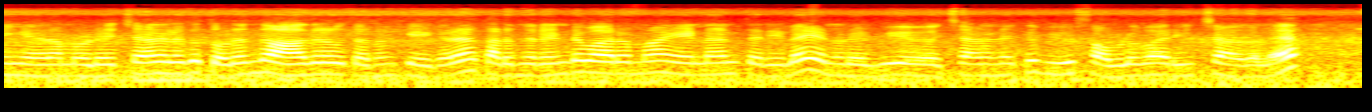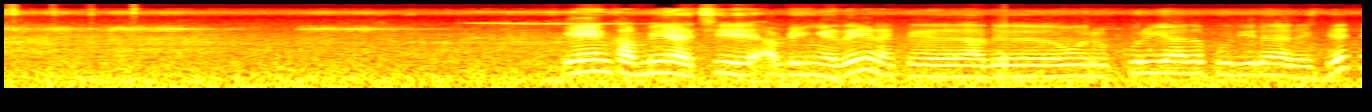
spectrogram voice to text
நீங்கள் நம்மளுடைய சேனலுக்கு தொடர்ந்து ஆதரவு தரணும்னு கேட்குறேன் கடந்த ரெண்டு வாரமாக என்னன்னு தெரியல. என்னுடைய வியூ சேனலுக்கு வியூஸ் அவ்வளோவா ரீச் ஆகலை. ஏன் கம்மியாச்சு அப்படிங்கிறது எனக்கு அது ஒரு புரியாத புதிராக இருக்குது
